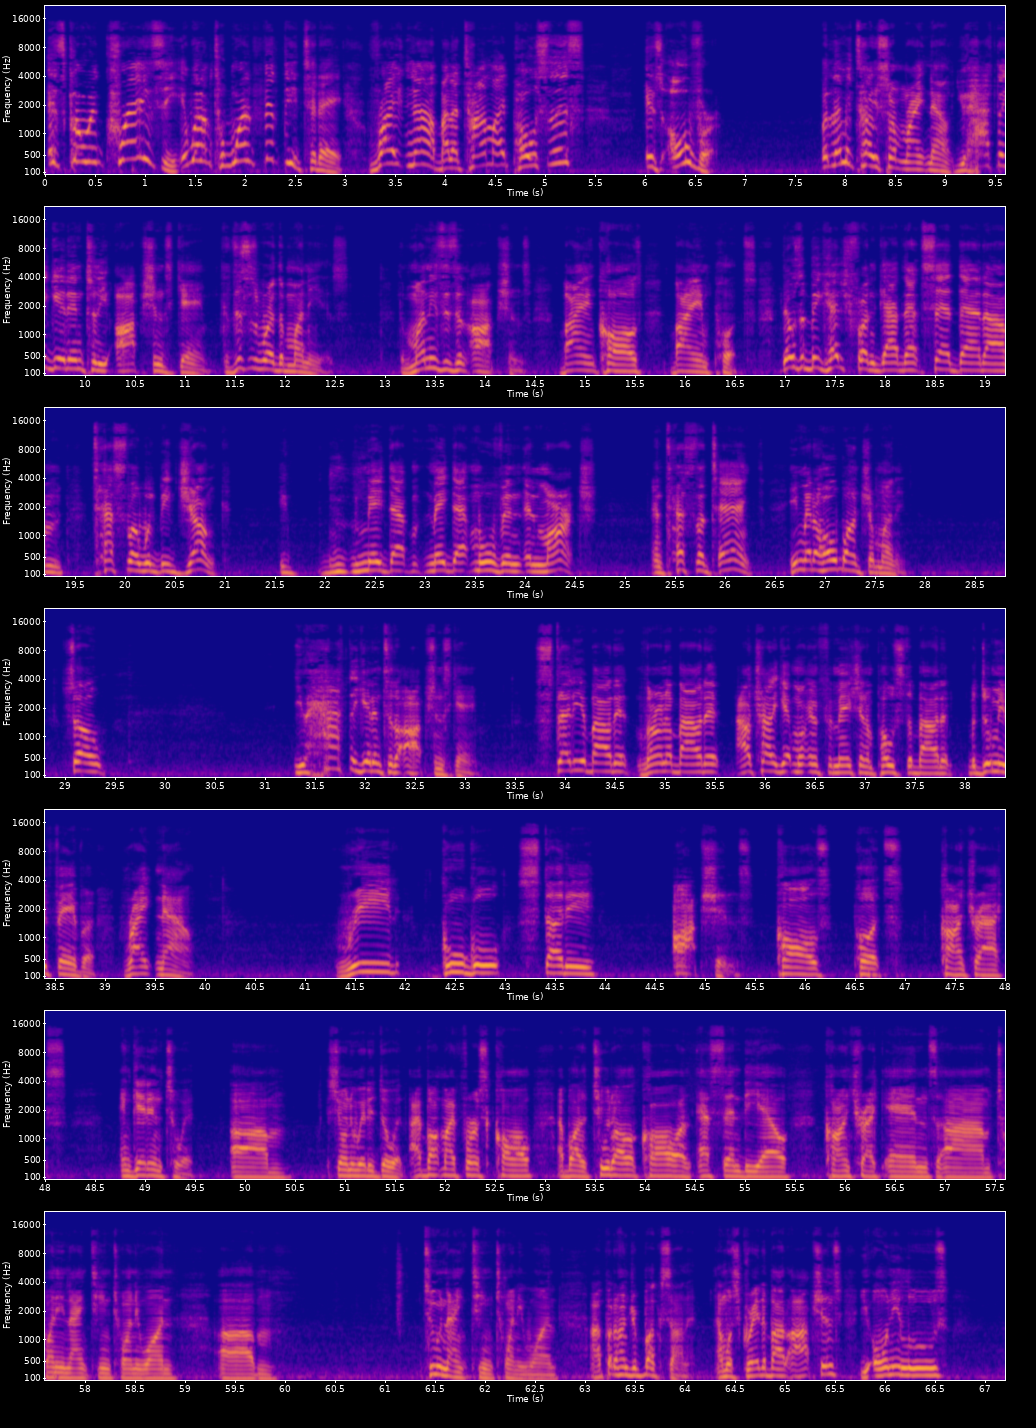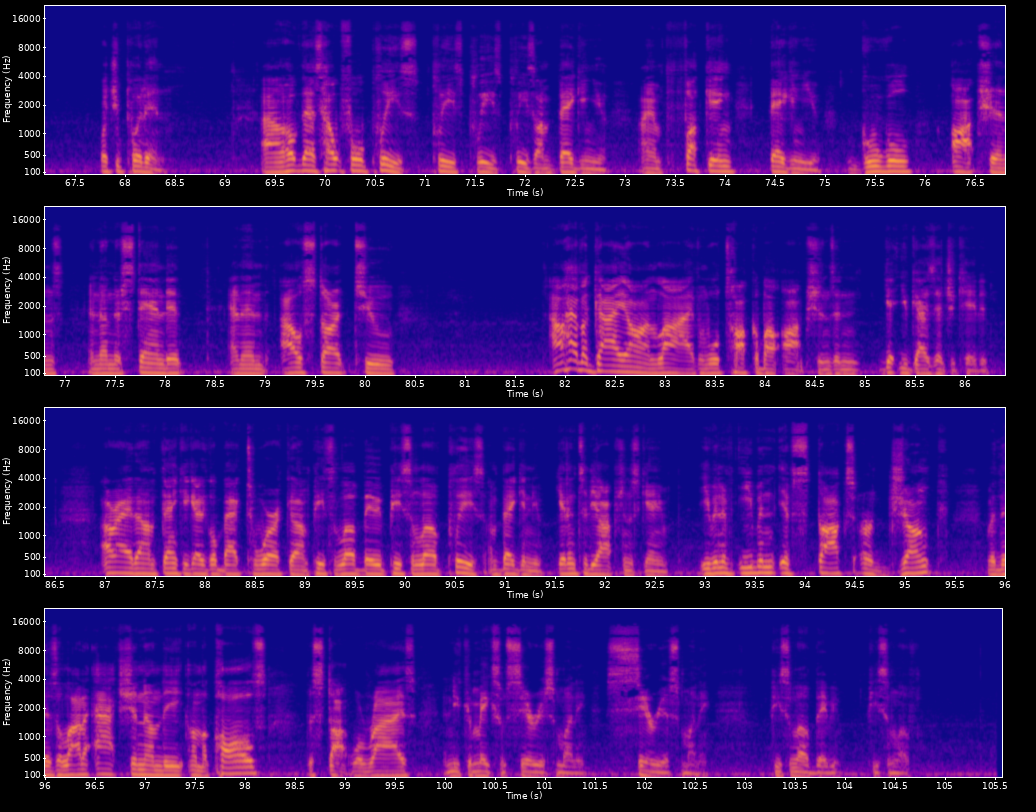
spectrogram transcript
it's going crazy. It went up to 150 today. Right now, by the time I post this, it's over. But let me tell you something right now. You have to get into the options game because this is where the money is. The money's is in options, buying calls, buying puts. There was a big hedge fund guy that said that um, Tesla would be junk. He made that made that move in, in March, and Tesla tanked. He made a whole bunch of money. So you have to get into the options game. Study about it, learn about it. I'll try to get more information and post about it. But do me a favor right now. Read Google, study options, calls, puts, contracts, and get into it. Um, it's the only way to do it. I bought my first call. I bought a $2 call on SNDL. Contract ends um, 2019-21. Um, 219.21. I put 100 bucks on it. And what's great about options, you only lose what you put in. I hope that's helpful. Please, please, please, please, I'm begging you. I am fucking begging you. Google options and understand it. And then I'll start to, I'll have a guy on live and we'll talk about options and get you guys educated. All right, um, thank you. Got to go back to work. Um, peace and love, baby. Peace and love. Please, I'm begging you, get into the options game. Even if, even if stocks are junk, when there's a lot of action on the, on the calls, the stock will rise and you can make some serious money. Serious money. Peace and love, baby. Peace and love.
